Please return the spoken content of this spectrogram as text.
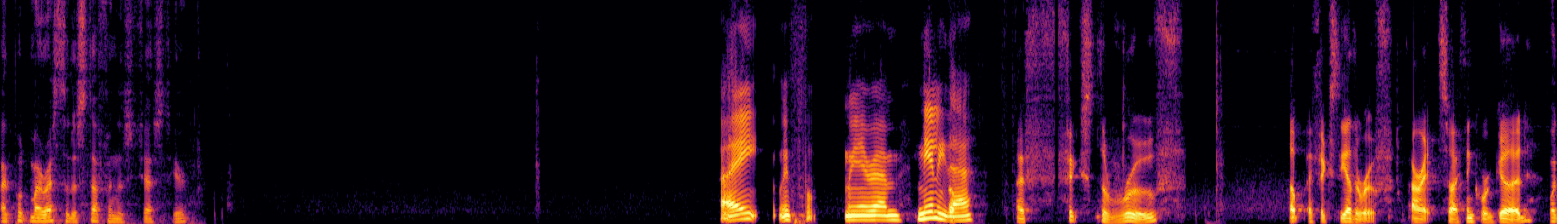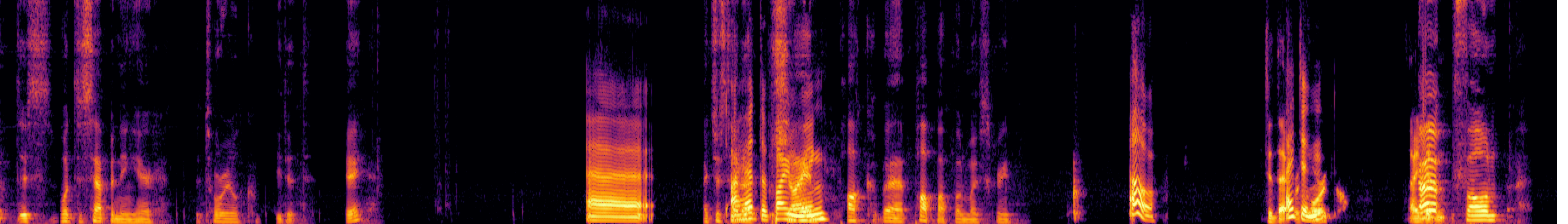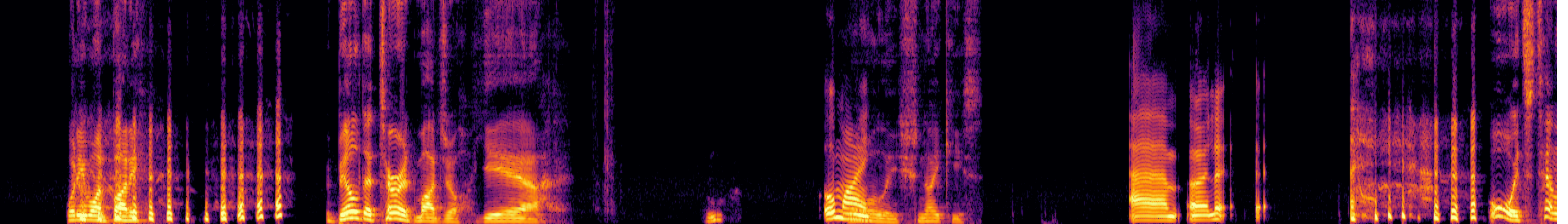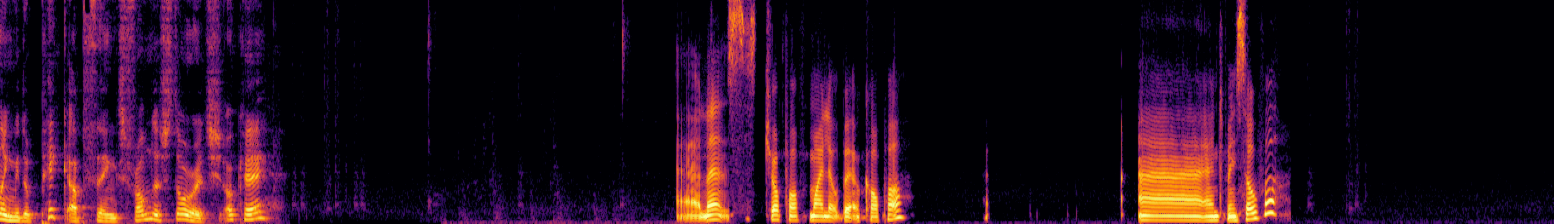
I put my rest of the stuff in this chest here. Right, we've, we're um nearly there. I fixed the roof. Oh, I fixed the other roof. All right. So I think we're good. What is what is happening here? Tutorial completed. Okay. Uh, I just I had, a had the phone giant ring. Pop, uh, pop up on my screen. oh, Did that I record? I Ah, didn't. phone. What do you want, buddy? Build a turret module. Yeah. oh my. Holy shnikes. Um, uh, look. Oh, it's telling me to pick up things from the storage. Okay. Uh, let's drop off my little bit of copper. And my silver.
